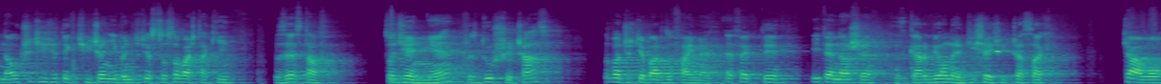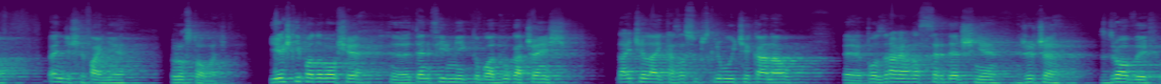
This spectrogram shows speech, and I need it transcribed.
nauczycie się tych ćwiczeń i będziecie stosować taki zestaw codziennie przez dłuższy czas, zobaczycie bardzo fajne efekty i te nasze zgarbione w dzisiejszych czasach ciało będzie się fajnie prostować. Jeśli podobał się e, ten filmik, to była druga część, dajcie lajka, zasubskrybujcie kanał. E, Pozdrawiam Was serdecznie, życzę zdrowych,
